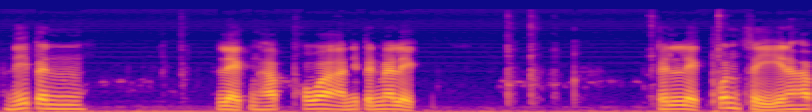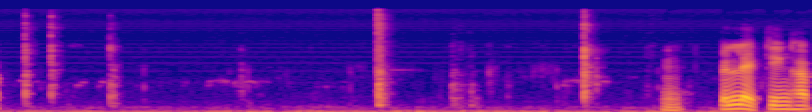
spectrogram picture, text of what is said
อันนี้เป็นเหล็กนะครับ เพราะว่าอันนี้เป็นแม่เหล็ก เป็นเหล็กพ่นสีนะครับ เป็นเหล็กจริงครับ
